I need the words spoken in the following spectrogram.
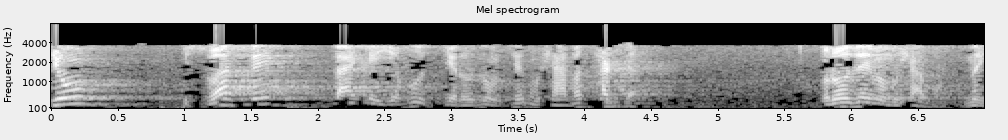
کیوں؟ اس واسطے تاکہ یہود کے روزوں سے مشابت ہٹ جائے۔ روزے میں مشابت نہیں۔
